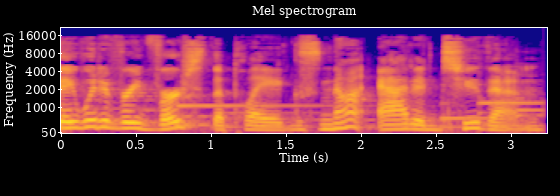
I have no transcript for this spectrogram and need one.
they would have reversed the plagues, not added to them.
